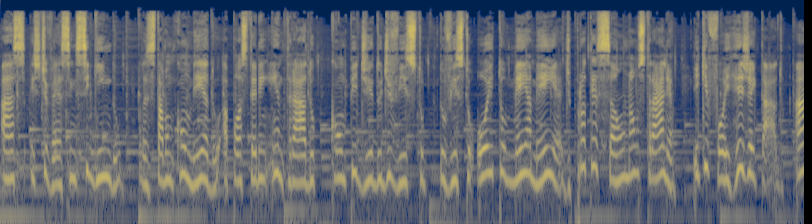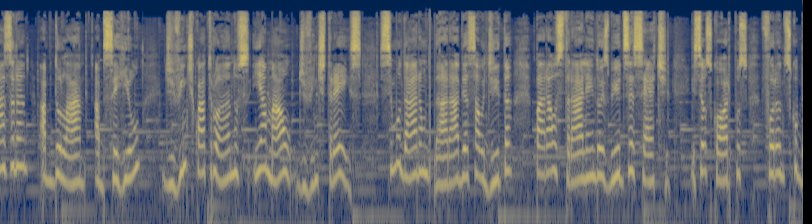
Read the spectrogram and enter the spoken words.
as estivessem seguindo. Elas estavam com medo após terem entrado com pedido de visto, do visto 866 de proteção na Austrália, e que foi rejeitado. Asra Abdullah Absehil, de 24 anos, e Amal, de 23, se mudaram da Arábia Saudita para a Austrália em 2017 e seus corpos foram descobertos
